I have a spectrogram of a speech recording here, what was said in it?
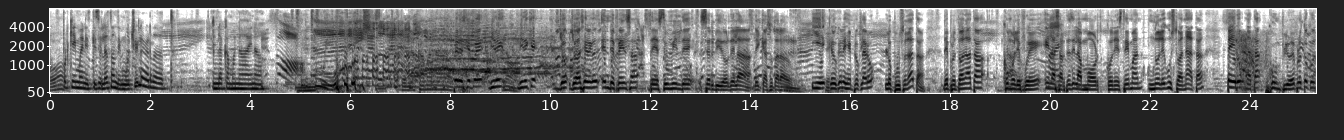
Oh. porque hay manes que se las dan de mucho y la verdad, en la cama nada de nada. En la cama nada. Pero es que fue, mire, No. mire que yo, yo voy a hacer algo en defensa de este humilde servidor de la, del caso Tarado. Y eh, creo que el ejemplo claro lo puso Nata. De pronto a Nata, como le fue en las artes del amor con este man, no le gustó a Nata, pero Nata cumplió de pronto con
